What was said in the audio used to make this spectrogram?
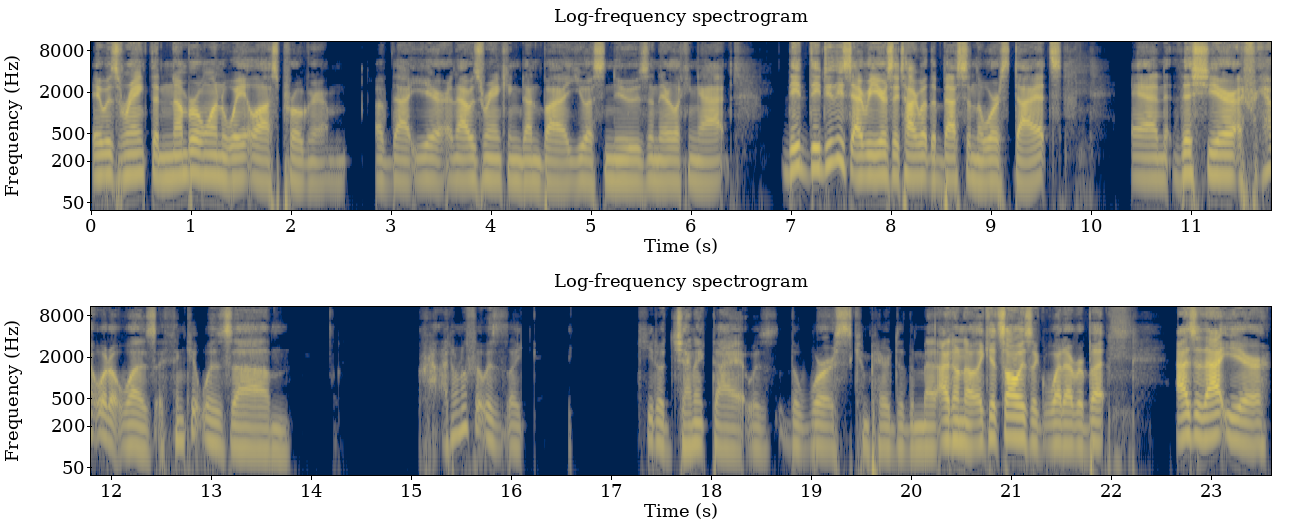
It was ranked the number one weight loss program of that year, and that was ranking done by U.S. News, and they're looking at they they do these every year. So they talk about the best and the worst diets, and this year I forget what it was. I think it was um, I don't know if it was like ketogenic diet was the worst compared to the med. I don't know. Like it's always like whatever, but as of that year,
